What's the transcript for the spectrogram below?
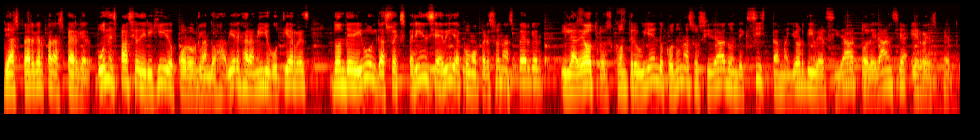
de Asperger para Asperger, un espacio dirigido por Orlando Javier Jaramillo Gutiérrez, donde divulga su experiencia de vida como persona Asperger y la de otros, contribuyendo con una sociedad donde exista mayor diversidad, tolerancia y respeto.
